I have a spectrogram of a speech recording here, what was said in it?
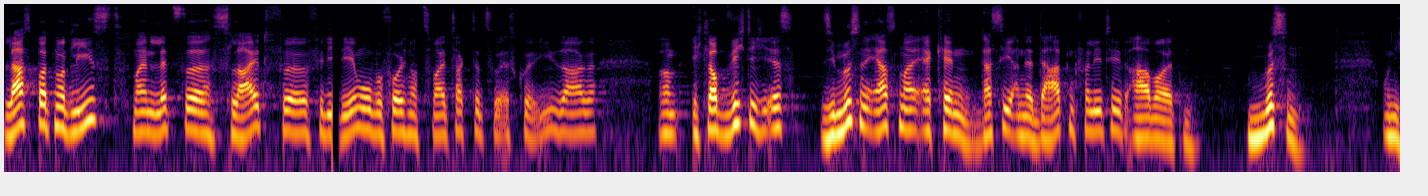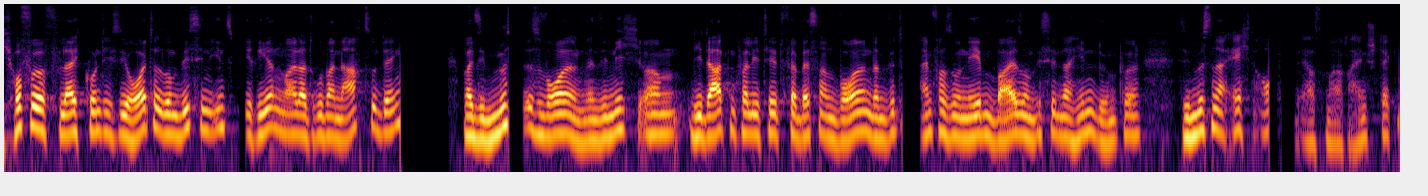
last but not least, mein letzter Slide für, für die Demo, bevor ich noch zwei Takte zu SQLI sage. Ähm, ich glaube, wichtig ist, Sie müssen erstmal erkennen, dass Sie an der Datenqualität arbeiten müssen. Und ich hoffe, vielleicht konnte ich Sie heute so ein bisschen inspirieren, mal darüber nachzudenken, weil Sie müssen es wollen. Wenn Sie nicht ähm, die Datenqualität verbessern wollen, dann wird es einfach so nebenbei so ein bisschen dahin dümpeln. Sie müssen da echt Aufwand erstmal reinstecken.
